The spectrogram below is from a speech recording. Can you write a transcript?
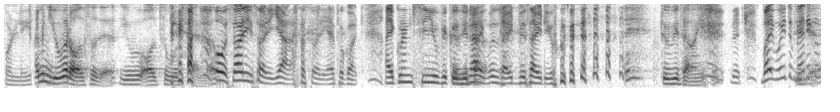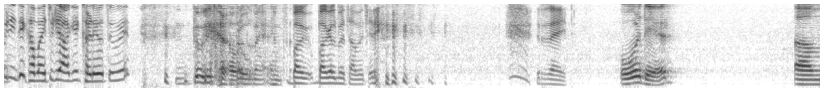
for late. I mean, you were also there. You also would stand up. oh, sorry, sorry. Yeah, sorry. I forgot. I couldn't see you because भी you know I था। was right beside you. तू भी था वहीं पे भाई वही तो ठीक मैंने है। कभी नहीं देखा भाई तुझे आगे खड़े होते हुए तू भी खड़ा हुआ Bro, था उस मैं टाइम बग, बगल में था मैं तेरे राइट over there um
